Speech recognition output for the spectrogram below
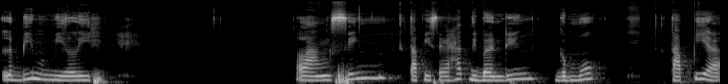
lebih memilih langsing tapi sehat dibanding gemuk tapi ya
